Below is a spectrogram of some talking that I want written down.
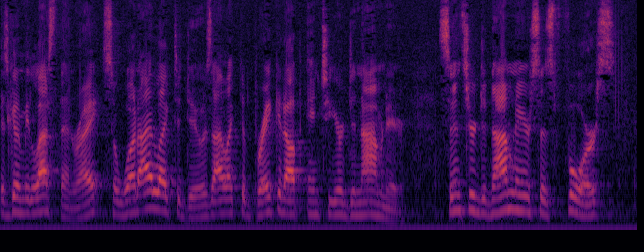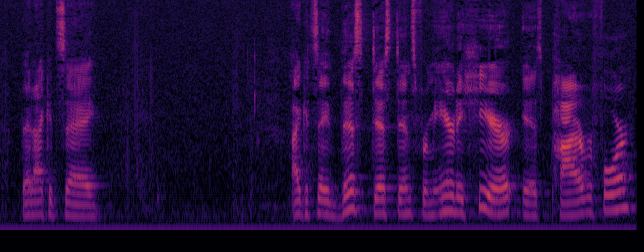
It's going to be less than, right? So what I like to do is I like to break it up into your denominator. Since your denominator says force, then I could say I could say this distance from here to here is pi over 4.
